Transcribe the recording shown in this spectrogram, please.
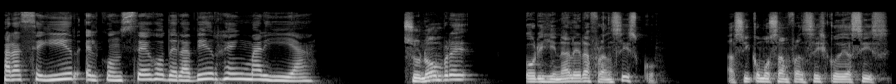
para seguir el consejo de la Virgen María. Su nombre original era Francisco, así como San Francisco de Asís.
